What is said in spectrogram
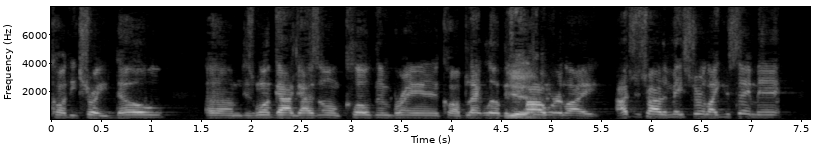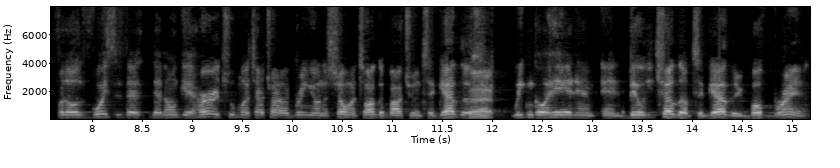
called Detroit Dough. Um, this one guy got his own clothing brand called Black Love is Yeah. Power. Like I just try to make sure, like you say, man, for those voices that, that don't get heard too much, I try to bring you on the show and talk about you, and together we can go ahead and, and build each other up together, both brands.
